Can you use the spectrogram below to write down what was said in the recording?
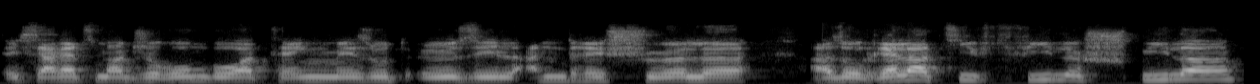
ich sage jetzt mal Jerome Boateng, Mesut Özil, André Schürle, also relativ viele Spieler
